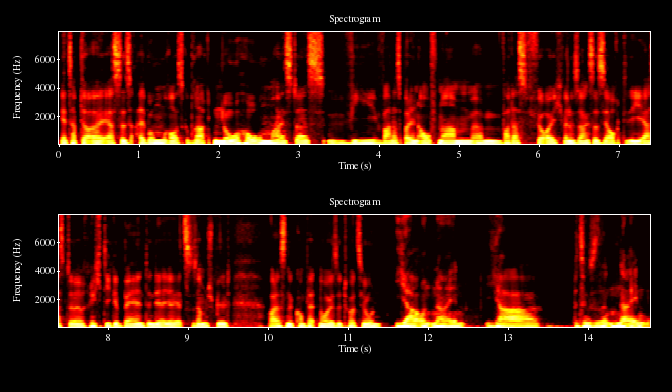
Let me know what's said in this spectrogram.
Jetzt habt ihr euer erstes Album rausgebracht, No Home heißt das. Wie war das bei den Aufnahmen? Ähm, war das für euch, wenn du sagst, das ist ja auch die erste richtige Band, in der ihr jetzt zusammenspielt, war das eine komplett neue Situation? Ja und nein. Ja, beziehungsweise nein.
